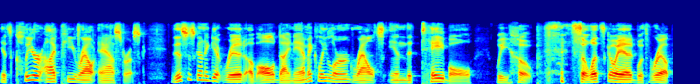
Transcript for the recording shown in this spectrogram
It's clear IP route asterisk. This is going to get rid of all dynamically learned routes in the table, we hope. so let's go ahead with RIP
